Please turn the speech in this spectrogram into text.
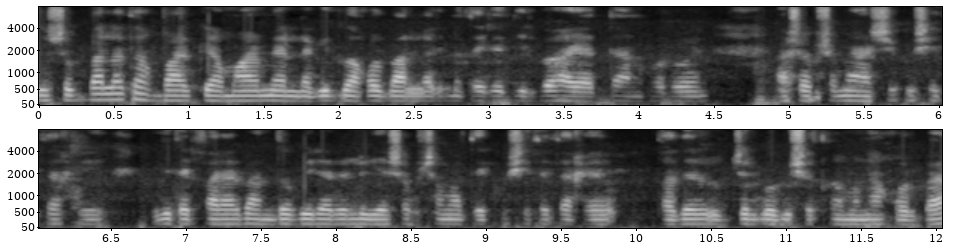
তো সব ভালো থাকবা আর কি আমার মেয়ের লাগি দোয়া করবা আল্লাহ যেন তাইরে দীর্ঘ হায়াত দান করেন। আর সবসময় হাসি খুশি থাকে। এই যে তার পাড়ার বান্ধবীরা লইয়া সবসময় তাই খুশিতে থাকে। তাদের উজ্জ্বল ভবিষ্যৎ কামনা করবা।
